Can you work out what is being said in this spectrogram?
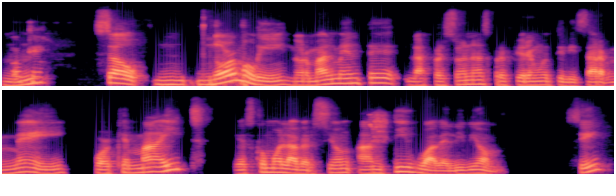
no. Mhm. Ok. So, normally, normalmente las personas prefieren utilizar may porque might es como la versión antigua del idioma, ¿sí?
